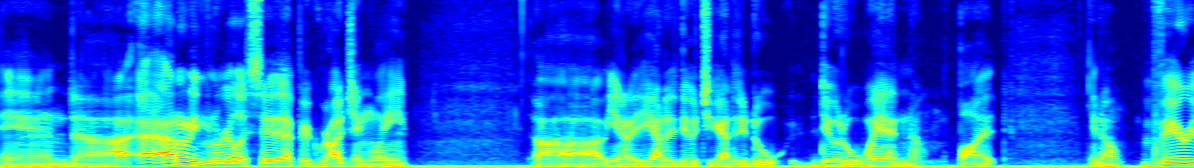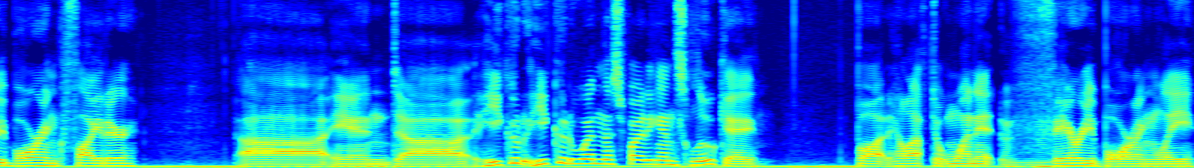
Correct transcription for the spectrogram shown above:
And uh, I, I, don't even really say that begrudgingly. Uh, you know, you got to do what you got to do do to win. But you know, very boring fighter. Uh, and uh, he could he could win this fight against Luque, but he'll have to win it very boringly.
